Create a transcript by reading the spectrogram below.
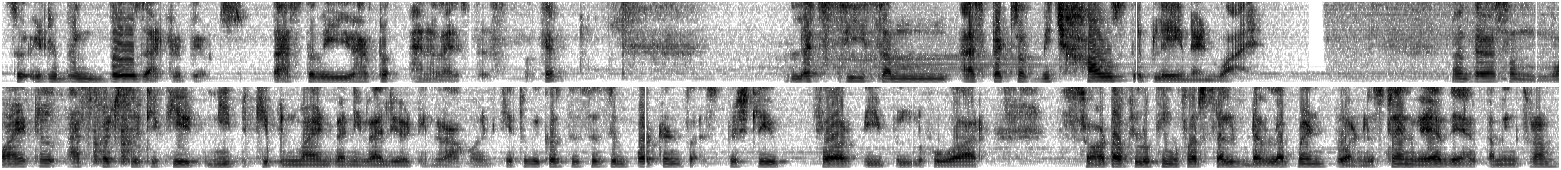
So it will bring those attributes. That's the way you have to analyze this. Okay. Let's see some aspects of which house they play in and why. Now, there are some vital aspects that you keep, need to keep in mind when evaluating Rahu and Ketu because this is important, for, especially for people who are sort of looking for self development to understand where they are coming from.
